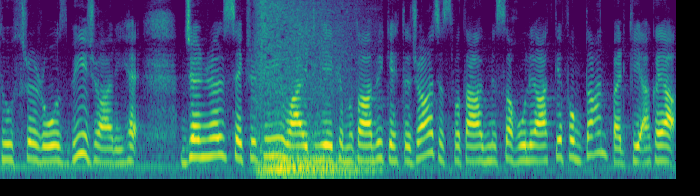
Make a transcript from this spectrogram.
दूसरे रोज़ भी जारी है। General secretary Y D A के मुताबिक एहतजाज अस्पताल में सहूलियात के फुकदान पर किया गया।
